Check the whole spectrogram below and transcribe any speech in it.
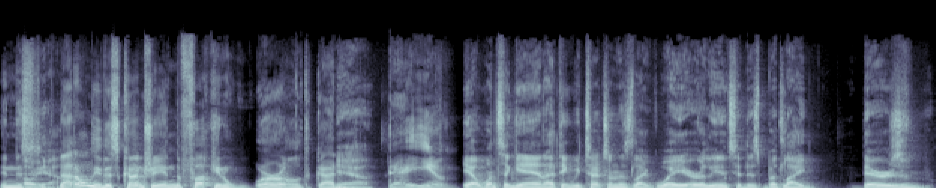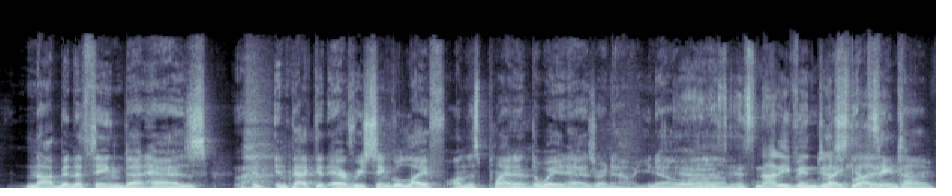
in this, Oh, yeah. not only this country, in the fucking world. God damn. Yeah, once again, I think we touched on this like way early into this, but like there's not been a thing that has impacted every single life on this planet the way it has right now, you know? Yeah, it's, Um, it's not even just like, just at like, the same time.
